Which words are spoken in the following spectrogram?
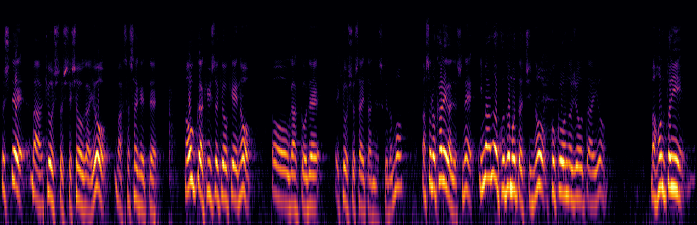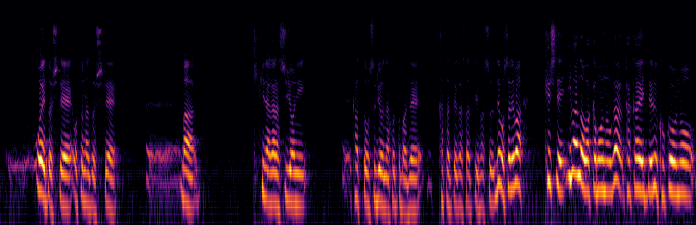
そして、まあ、教師として生涯を、まあ、捧げて、まあ、多くがキリスト教系の学校で教師をされたんですけども、まあ、その彼がですね今の子どもたちの心の状態を、まあ、本当に親として大人として、えー、まあ聞きながら非常に葛藤するような言葉で語ってくださっています。でもそれは決して今の若者が抱えている心の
